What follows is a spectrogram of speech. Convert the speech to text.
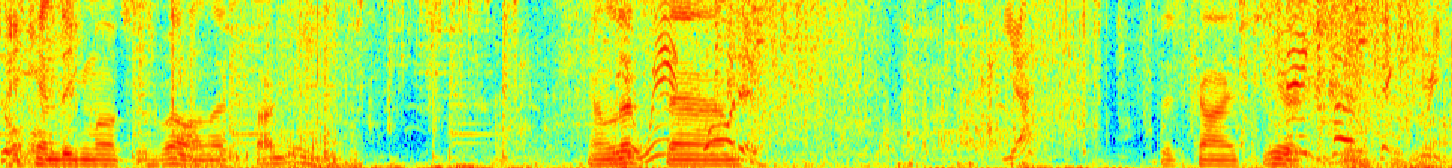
They can dig moats as well, and let's start digging. And let's send. Um, yes? this guys here. Dig to for do it as victory. well.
